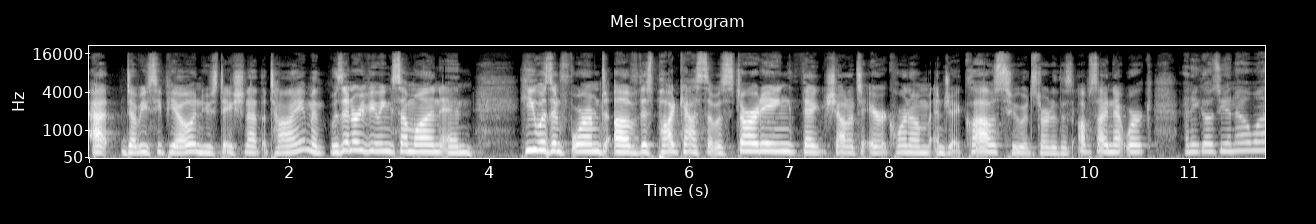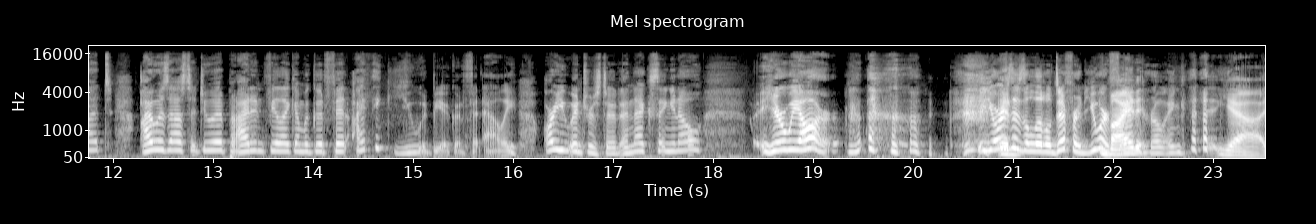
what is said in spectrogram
at WCPO, a news station at the time, and was interviewing someone, and he was informed of this podcast that was starting. Thank shout out to Eric Hornum and Jay Klaus, who had started this Upside Network. And he goes, you know what? I was asked to do it, but I didn't feel like I'm a good fit. I think you would be a good fit, Allie. Are you interested? And next thing you know, here we are. Yours and is a little different. You were mine, fangirling. yeah,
